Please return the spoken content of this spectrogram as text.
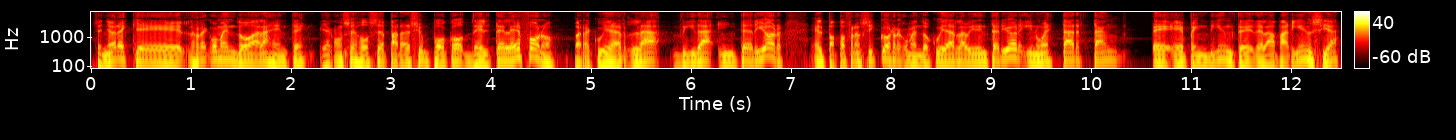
señores, que recomendó a la gente y aconsejó separarse un poco del teléfono para cuidar la vida interior. El Papa Francisco recomendó cuidar la vida interior y no estar tan eh, eh, pendiente de la apariencia.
